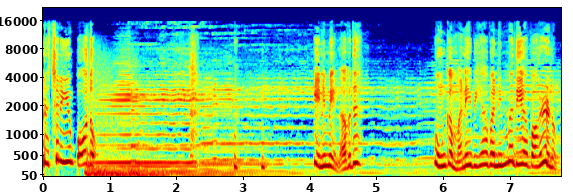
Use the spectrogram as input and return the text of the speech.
பிரச்சனையும் போதும். இனிமேலாவது உங்க மனைவியாவ நிம்மதியா வாழணும்.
